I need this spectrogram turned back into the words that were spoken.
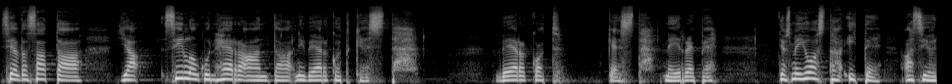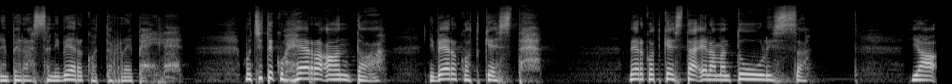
Sieltä sataa ja silloin kun Herra antaa, niin verkot kestää verkot kestää, ne ei repe. Jos me juostaa itse asioiden perässä, niin verkot repeilee. Mutta sitten kun Herra antaa, niin verkot kestää. Verkot kestää elämän tuulissa. Ja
